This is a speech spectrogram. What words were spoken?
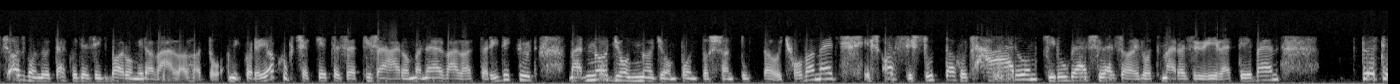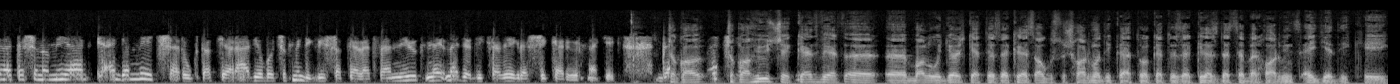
és azt gondolták, hogy ez így baromira vállalható. Amikor a Jakubcsek 2013-ban elvállalta Ridikült, már nagyon-nagyon pontosan tudta, hogy hova megy, és azt is tudta, hogy három kirúgás lezajlott már az ő életében, történetesen a milyen, engem négyszer rúgtak ki a rádióból, csak mindig vissza kellett venniük, negyedikre végre sikerült nekik. De csak, a, csak a hűség kedvéért Baló György 2009. augusztus 3-ától 2009. december 31-ig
